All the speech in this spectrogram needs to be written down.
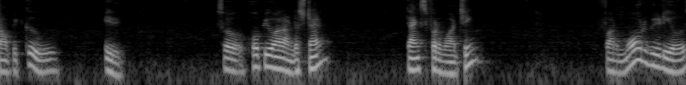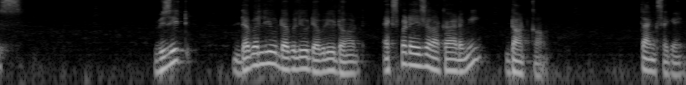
topic ఇది. So hope you are understand. Thanks for watching. For more videos visit www.expertiseracademy.com thanks again.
